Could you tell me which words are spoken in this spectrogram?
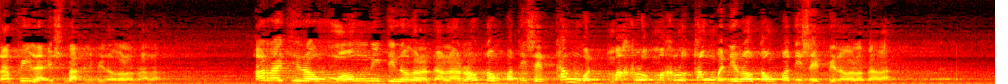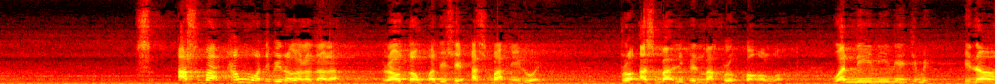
นาฟีและอิสบะนี่พี่น้องอัลลอฮฺอะไรที่เรามองนี่พี่น้องอัลลอฮฺเราต้องปฏิเสธทั้งหมดมักลุกมักลุกทั้งหมดนี่เราต้องปฏิเสธพี่น้องอัลลอฮฺอัสบะทั้งหมดนี่พี่น้องอัลลอฮฺเราต้องปฏิเสธอัสบะนี้ด้วย เพราะอัสบะนี้เป็นมักลุกของอัลลอฮ์วันนี้นี่เนี่ยจะมีพี่น้อง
